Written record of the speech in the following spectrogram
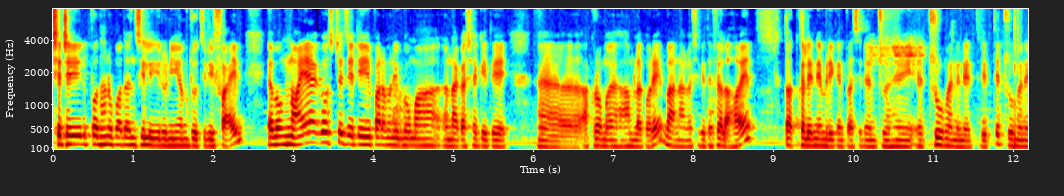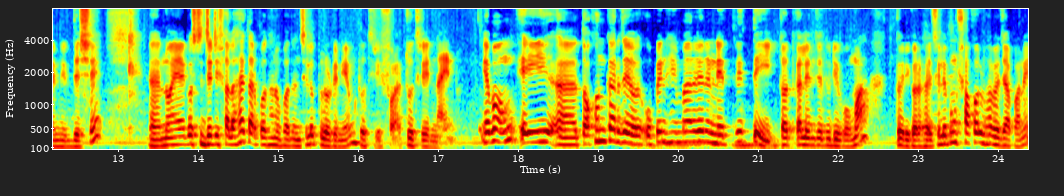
সেটির প্রধান উপাদান ছিল ইউরেনিয়াম টু থ্রি ফাইভ। এবং নয় আগস্টে যেটি পারমাণবিক বোমা নাগাসাকিতে আক্রমণ হামলা করে বা নাগাসাকিতে ফেলা হয়, তৎকালীন আমেরিকান প্রেসিডেন্ট ট্রুম্যানের নেতৃত্বে, ট্রুম্যানের নির্দেশে নয় আগস্ট যেটি ফেলা হয়, তার প্রধান উপাদান ছিল plutonium two three five two three nine. এবং এই তখনকার যে ওপেন হেমারের নেতৃত্বেই তৎকালীন যে দুটি বোমা তৈরি করা হয়েছিল এবং সফলভাবে জাপানে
